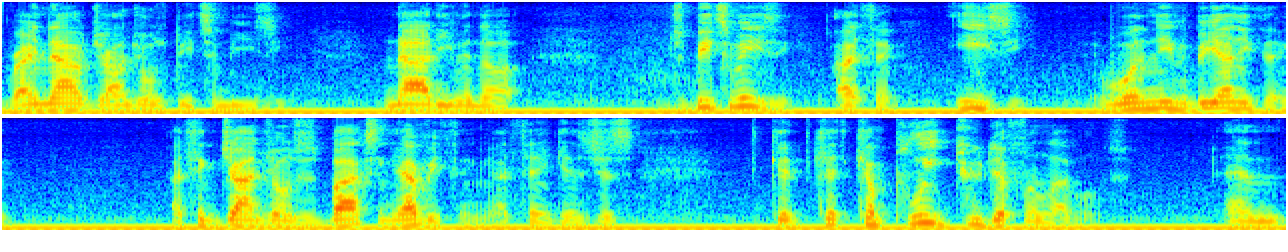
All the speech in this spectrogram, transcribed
Right now, Jon Jones beats him easy. Not even a. Just beats him easy, I think. Easy. It wouldn't even be anything. I think Jon Jones is boxing everything. I think it's just could, could complete two different levels. And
